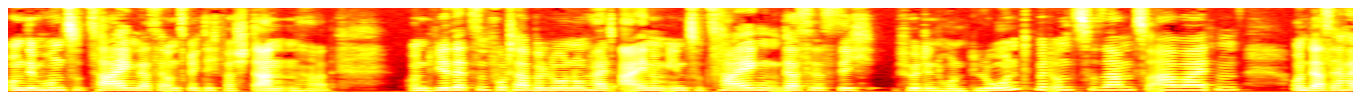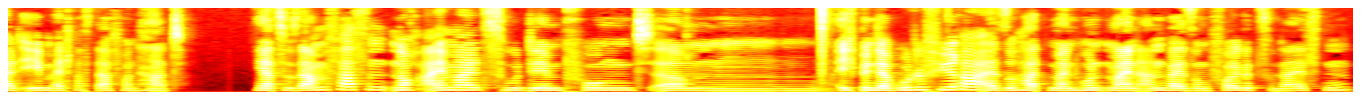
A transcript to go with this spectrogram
um dem Hund zu zeigen, dass er uns richtig verstanden hat. Und wir setzen Futterbelohnung halt ein, um ihm zu zeigen, dass es sich für den Hund lohnt, mit uns zusammenzuarbeiten und dass er halt eben etwas davon hat. Ja, zusammenfassend noch einmal zu dem Punkt, ähm, ich bin der Rudelführer, also hat mein Hund meinen Anweisungen Folge zu leisten.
